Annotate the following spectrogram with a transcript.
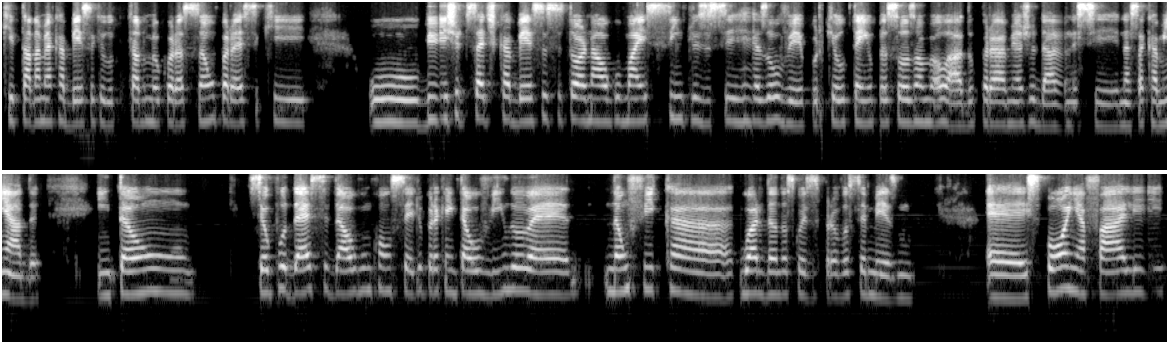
que está na minha cabeça, aquilo que está no meu coração, parece que o bicho de sete cabeças se torna algo mais simples de se resolver, porque eu tenho pessoas ao meu lado para me ajudar nesse, nessa caminhada. Então, se eu pudesse dar algum conselho para quem está ouvindo, é não fica guardando as coisas para você mesmo. É, exponha, fale,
